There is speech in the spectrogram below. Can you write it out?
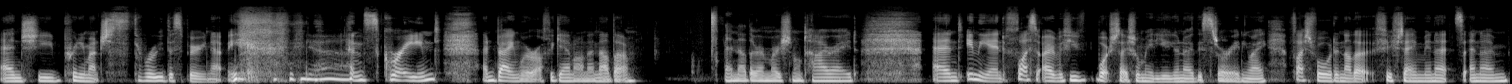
And she pretty much threw the spoon at me Yeah. and screamed, and bang, we're off again on another another emotional tirade. And in the end, flash um, if you've watched social media, you'll know this story anyway. Flash forward another 15 minutes and I'm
